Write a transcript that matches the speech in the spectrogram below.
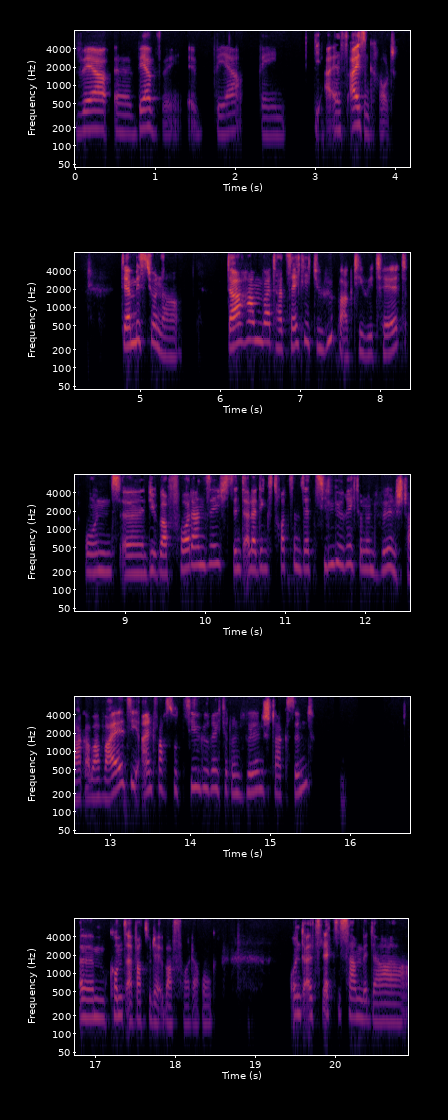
Wer, äh, wer, äh, wer, wen, die, das Eisenkraut. Der Missionar. Da haben wir tatsächlich die Hyperaktivität und äh, die überfordern sich, sind allerdings trotzdem sehr zielgerichtet und willensstark. Aber weil sie einfach so zielgerichtet und willensstark sind, ähm, kommt es einfach zu der Überforderung. Und als letztes haben wir da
